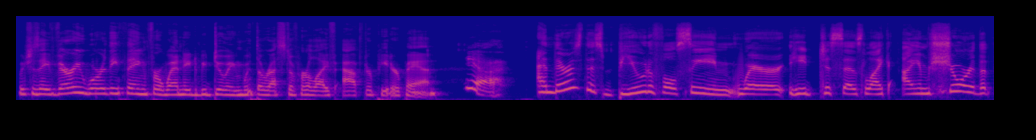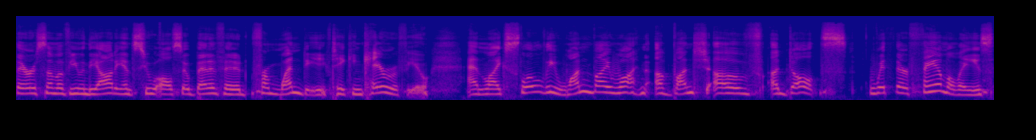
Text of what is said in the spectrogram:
which is a very worthy thing for Wendy to be doing with the rest of her life after Peter Pan. Yeah. And there's this beautiful scene where he just says, like, I am sure that there are some of you in the audience who also benefited from Wendy taking care of you. And, like, slowly, one by one, a bunch of adults with their families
